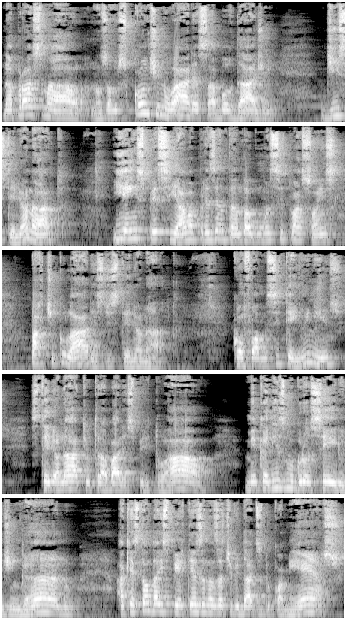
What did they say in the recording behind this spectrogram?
Na próxima aula, nós vamos continuar essa abordagem de estelionato e, em especial, apresentando algumas situações particulares de estelionato. Conforme citei no início, estelionato e o trabalho espiritual, mecanismo grosseiro de engano, a questão da esperteza nas atividades do comércio,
